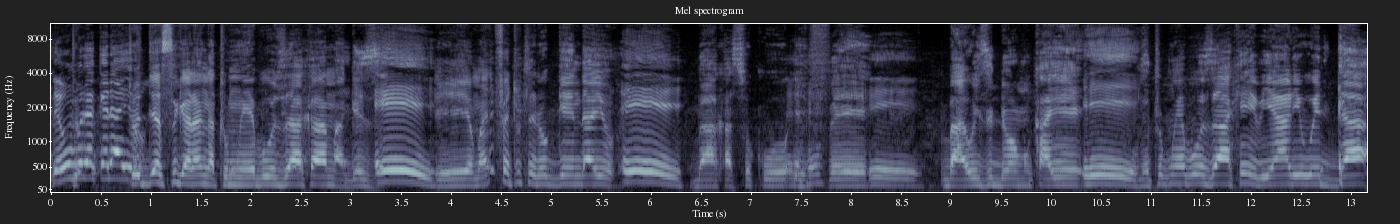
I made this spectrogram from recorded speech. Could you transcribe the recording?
nemumulekerayo tujja sigala nga tumwebuuzaako amagezi. Eh, Eh, omanyi ffe tutera okgendayo? Eh, bakasuku eh, bawizidde omukaye eh, ne tumwebuuzaako ebyaliwo edda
